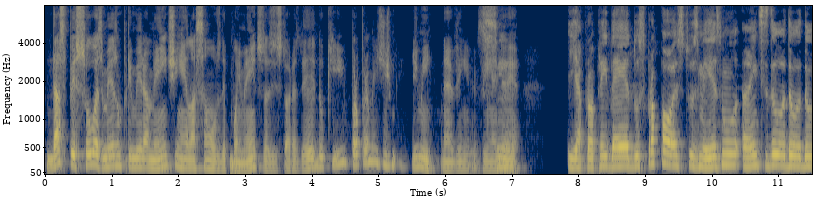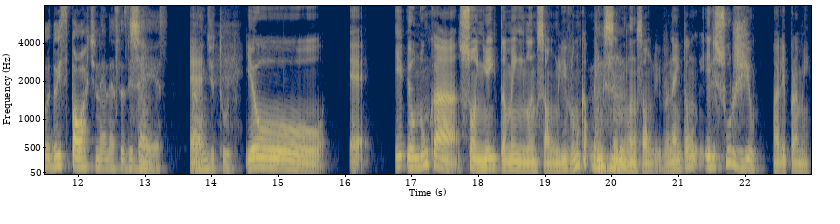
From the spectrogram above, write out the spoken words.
das pessoas mesmo, primeiramente, em relação aos depoimentos, às histórias dele, do que propriamente de, de mim, né? Vinha a ideia. E a própria ideia dos propósitos mesmo, antes do, do, do, do esporte, né? Nessas Sim. ideias, é. além de tudo. Eu, é, eu nunca sonhei também em lançar um livro, nunca pensei uhum. em lançar um livro, né? Então, ele surgiu ali para mim.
